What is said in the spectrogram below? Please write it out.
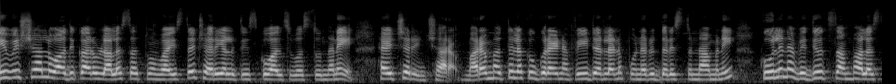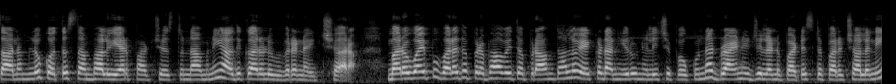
ఈ విషయాల్లో అధికారులు అలసత్వం వహిస్తే చర్యలు తీసుకోవాల్సి వస్తుందని హెచ్చరించారు. మరమ్మతులకు గురైన ఫీడర్లను పునరుద్ధరిస్తున్నామని కూలిన విద్యుత్ స్తంభాల స్థానంలో కొత్త స్తంభాలు ఏర్పాటు చేస్తున్నామని అధికారులు వివరణ ఇచ్చారు. మరోవైపు వరద ప్రభావిత ప్రాంతాల్లో ఎక్కడా నీరు నిలిచిపోకుండా డ్రైనేజీలను పటిష్టపరచాలని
